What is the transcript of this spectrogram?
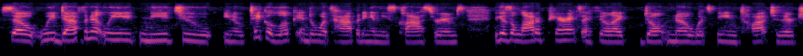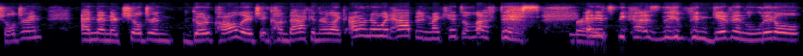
So we definitely need to, you know, take a look into what's happening in these classrooms because a lot of parents, I feel like, don't know what's being taught to their children, and then their children go to college and come back and they're like, I don't know what happened. My kid's a leftist, right. and it's because they've been given little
